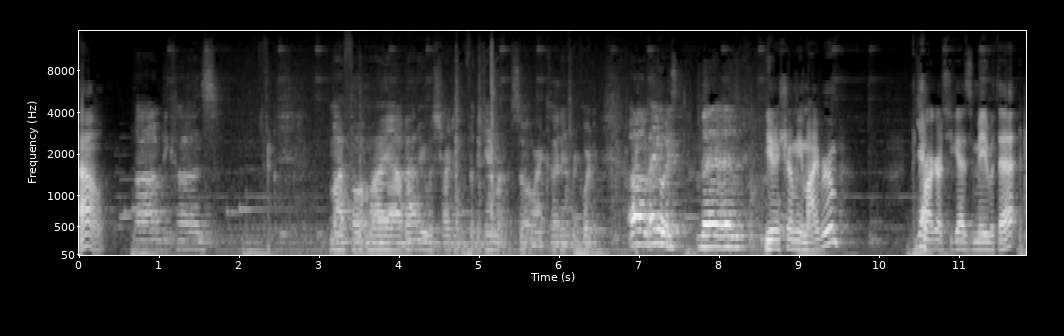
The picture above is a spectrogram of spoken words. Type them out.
Oh. Uh, because my phone, my uh, battery was charging for the camera, so I couldn't record. Um, anyways, then You gonna show me my room? The Yeah. Progress you guys made with that?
